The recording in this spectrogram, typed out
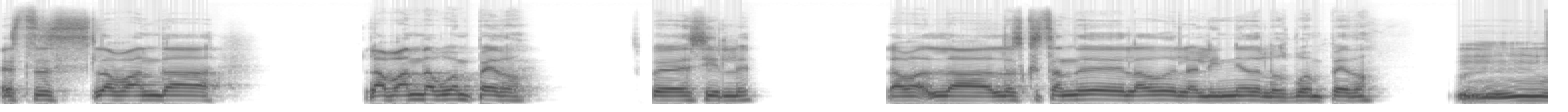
Esta es la banda, la banda buen pedo, se puede decirle. La- la- los que están del lado de la línea de los buen pedo. Mm,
